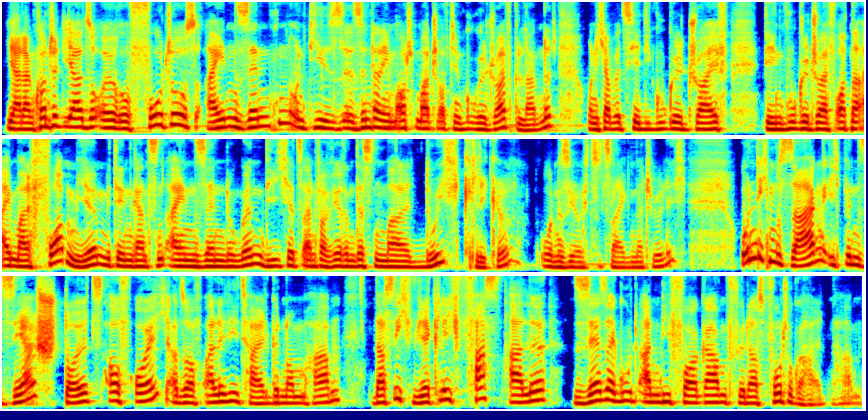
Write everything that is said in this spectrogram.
Ja, dann konntet ihr also eure Fotos einsenden und die sind dann eben automatisch auf dem Google Drive gelandet. Und ich habe jetzt hier die Google Drive, den Google Drive Ordner einmal vor mir mit den ganzen Einsendungen, die ich jetzt einfach währenddessen mal durchklicke, ohne sie euch zu zeigen natürlich. Und ich muss sagen, ich bin sehr stolz auf euch, also auf alle, die teilgenommen haben, dass ich wirklich fast alle sehr, sehr gut an die Vorgaben für das Foto gehalten haben.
